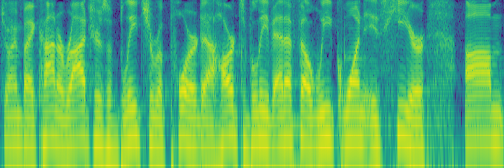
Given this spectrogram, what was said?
Joined by Connor Rogers of Bleacher Report. Uh, hard to believe NFL Week One is here. Um,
